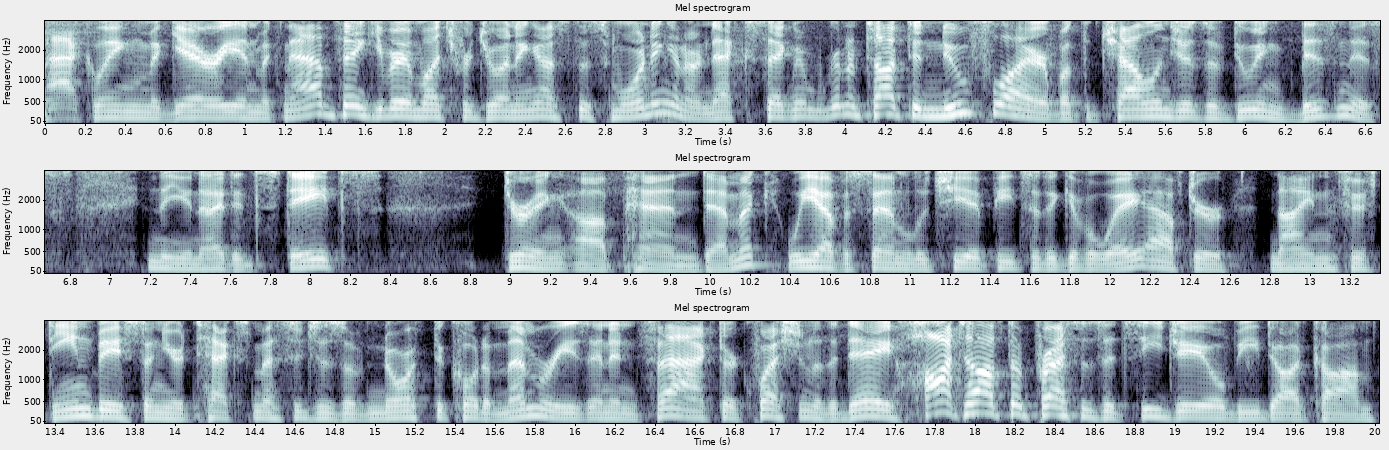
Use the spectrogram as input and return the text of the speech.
Mackling, McGarry, and McNabb, thank you very much for joining us this morning. In our next segment, we're going to talk to New Flyer about the challenges of doing business in the United States during a pandemic. We have a Santa Lucia pizza to give away after 9:15 based on your text messages of North Dakota memories and in fact, our question of the day, hot off the presses at cjob.com,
